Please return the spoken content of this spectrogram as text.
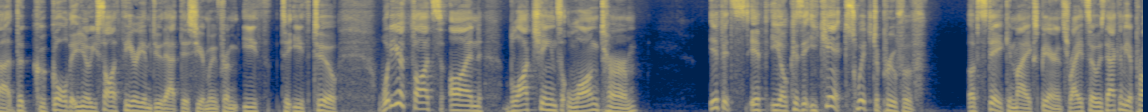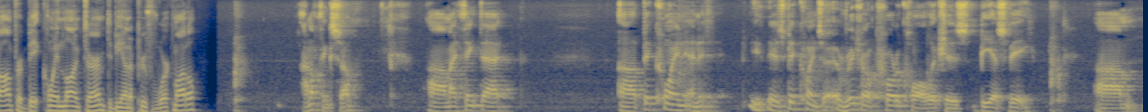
Uh, the goal that you know you saw Ethereum do that this year, moving from ETH to ETH two. What are your thoughts on blockchains long term? If it's if you know because you can't switch to proof of of stake in my experience, right? So is that going to be a problem for Bitcoin long term to be on a proof of work model? I don't think so. Um, I think that uh, Bitcoin and it, there's Bitcoin's original protocol, which is BSV, um,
